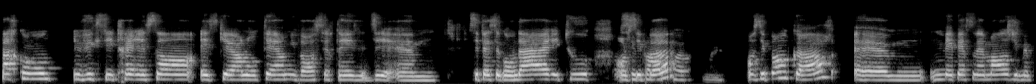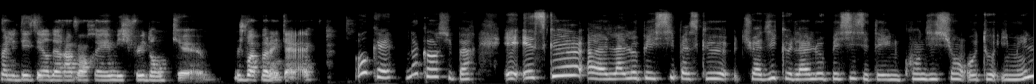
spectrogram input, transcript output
Par contre, vu que c'est très récent, est-ce qu'à long terme, il va y avoir certains euh, effets secondaires et tout? On ne sait pas. On ne sait pas encore. Euh, mais personnellement, j'ai même pas le désir de revoir mes cheveux, donc je vois pas l'intérêt. Ok, d'accord, super. Et est-ce que euh, l'alopécie, parce que tu as dit que l'alopécie c'était une condition auto-immune,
